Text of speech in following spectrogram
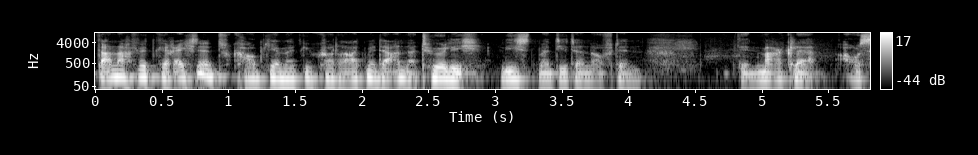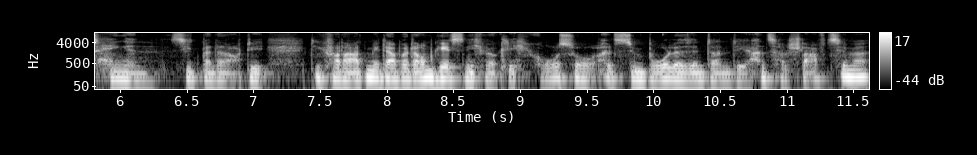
Danach wird gerechnet, kaum jemand gibt Quadratmeter an. Natürlich liest man die dann auf den, den Makler aushängen, sieht man dann auch die, die Quadratmeter, aber darum geht es nicht wirklich. Groß so als Symbole sind dann die Anzahl Schlafzimmer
